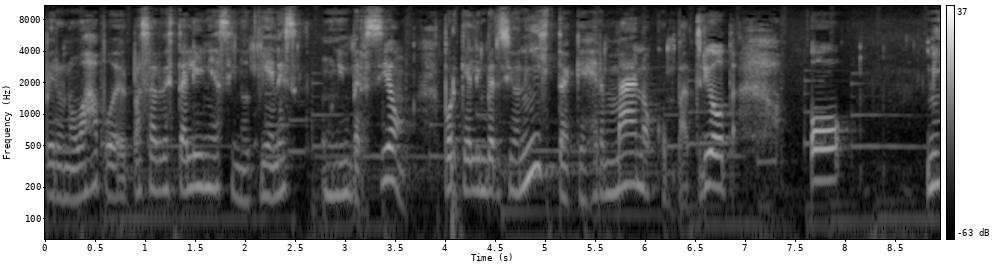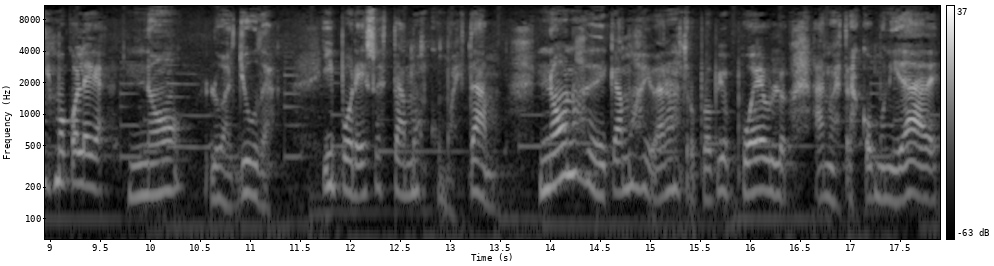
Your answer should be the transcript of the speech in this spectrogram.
pero no vas a poder pasar de esta línea si no tienes una inversión. Porque el inversionista, que es hermano, compatriota o mismo colega, no lo ayuda. y por eso estamos como estamos. No nos dedicamos a ayudar a nuestro propio pueblo, a nuestras comunidades,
